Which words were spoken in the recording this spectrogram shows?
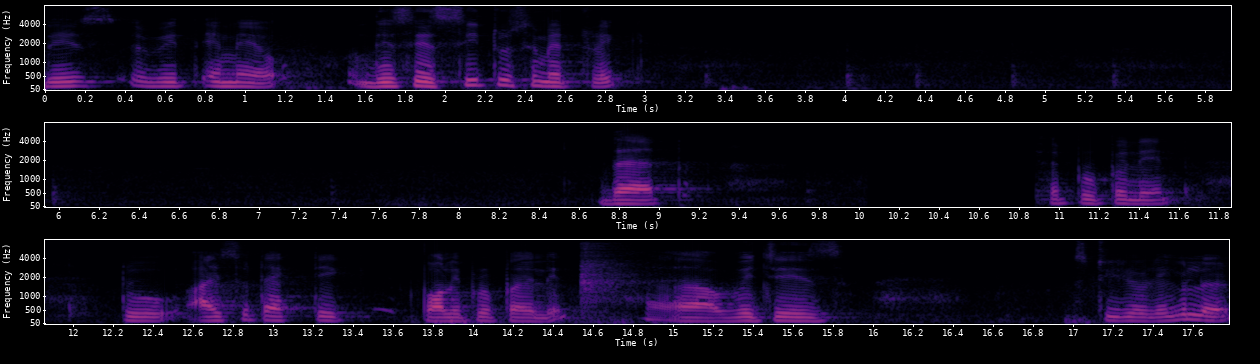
this with MAO. This is C2 symmetric that propylene to isotactic polypropylene uh, which is stereoregular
